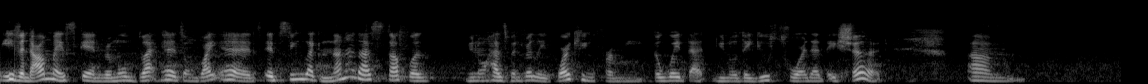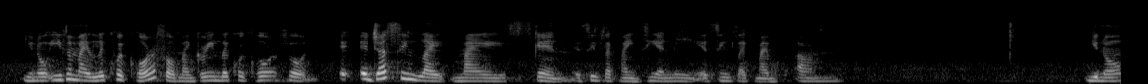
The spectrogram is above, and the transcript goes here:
Even down my skin, removed blackheads and whiteheads. It seemed like none of that stuff was, you know, has been really working for me the way that, you know, they used to or that they should. Um, you know, even my liquid chlorophyll, my green liquid chlorophyll, it, it just seemed like my skin. It seems like my DNA. It seems like my, um, you know,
